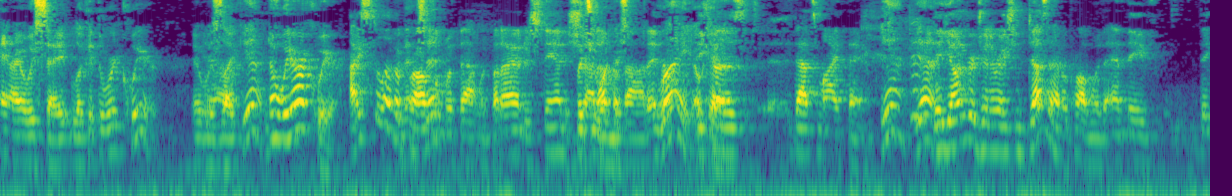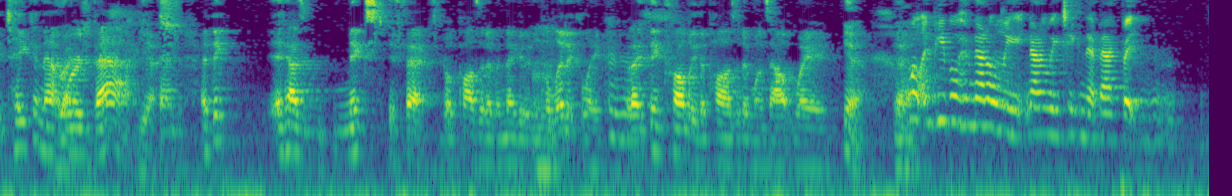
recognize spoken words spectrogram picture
and I always say, look at the word queer. It was Yeah. like, yeah, no, we are queer. I still have a problem it. with that one, but I understand to But shut up understand- about it, right, okay. Because uh, that's my thing. Yeah, yeah. The younger generation doesn't have a problem with it, and they've they've taken that Right. word back. Yes. and I think it has mixed effects, both positive and negative Mm-hmm. politically. But I think probably the positive ones outweigh. yeah, yeah. Well, and people have not only not only taken that back, but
